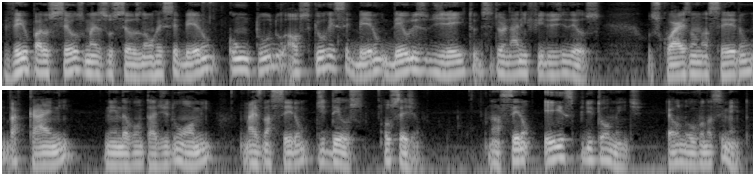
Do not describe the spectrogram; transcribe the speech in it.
veio para os seus, mas os seus não o receberam, contudo, aos que o receberam, deu-lhes o direito de se tornarem filhos de Deus, os quais não nasceram da carne, nem da vontade do homem, mas nasceram de Deus. Ou seja, nasceram espiritualmente. É o novo nascimento.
